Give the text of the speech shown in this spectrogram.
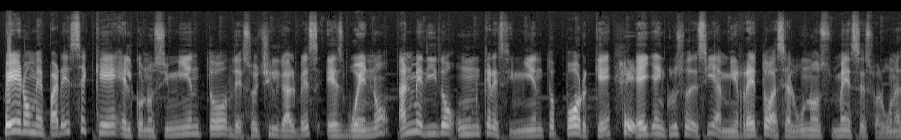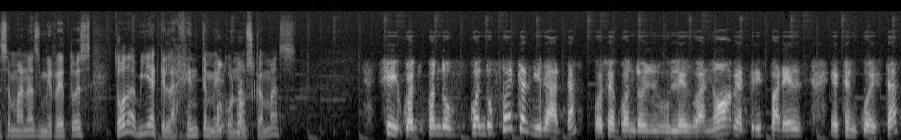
Pero me parece que el conocimiento de Xochitl Galvez es bueno. Han medido un crecimiento porque ella incluso decía, mi reto hace algunos meses o algunas semanas, mi reto es todavía que la gente me conozca más. Sí, cuando, cuando, cuando fue candidata, o sea, cuando le ganó a Beatriz Paredes esta encuesta,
